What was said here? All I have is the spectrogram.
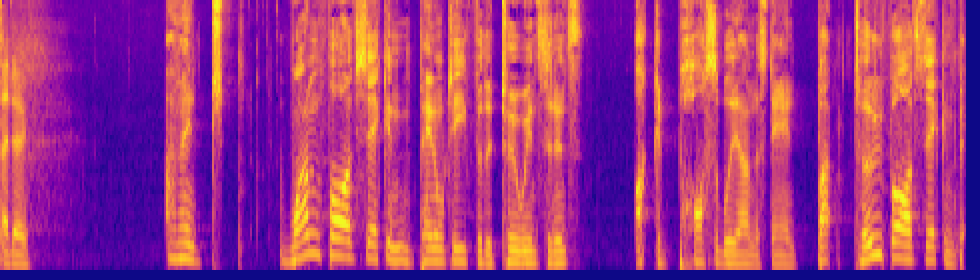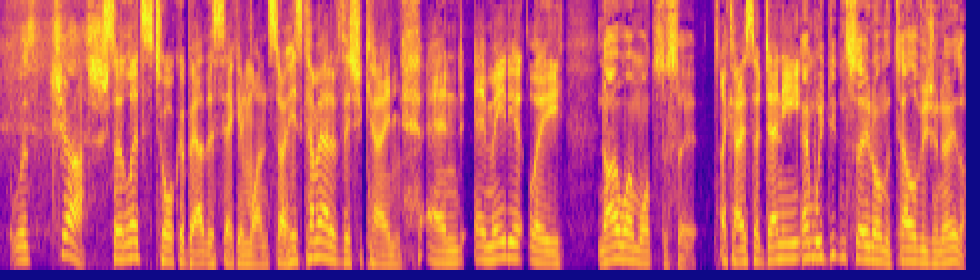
they do. I mean, t- one five second penalty for the two incidents, I could possibly understand, but two five second pe- was just So let's talk about the second one. So he's come out of the chicane and immediately. no one wants to see it, Okay, so Danny and we didn't see it on the television either.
